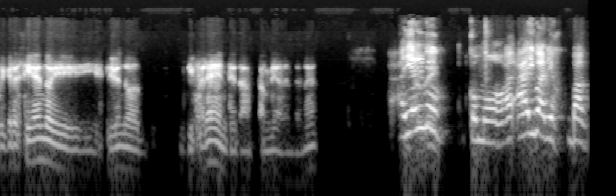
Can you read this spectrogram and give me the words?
fui creciendo y, escribiendo diferente ta- también, ¿entendés? Hay algo como, ha- hay varios, va,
